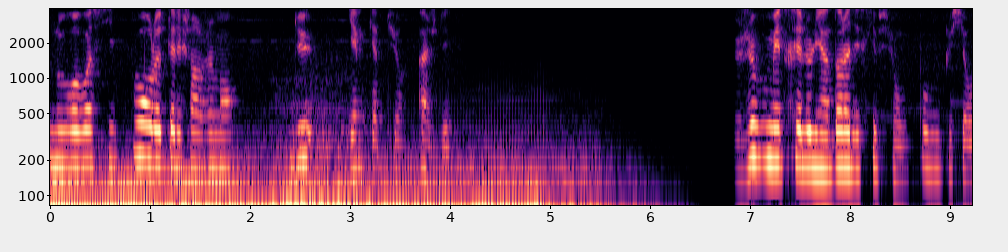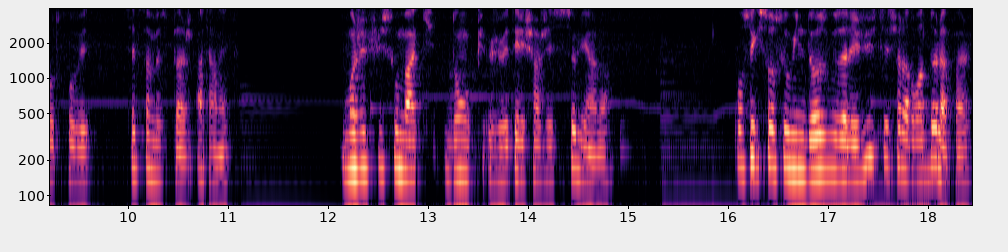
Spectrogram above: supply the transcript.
Nous revoici pour le téléchargement du Game Capture HD. Je vous mettrai le lien dans la description pour que vous puissiez retrouver cette fameuse page internet. Moi je suis sous Mac, donc je vais télécharger ce lien là. Pour ceux qui sont sous Windows, vous allez juste sur la droite de la page,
